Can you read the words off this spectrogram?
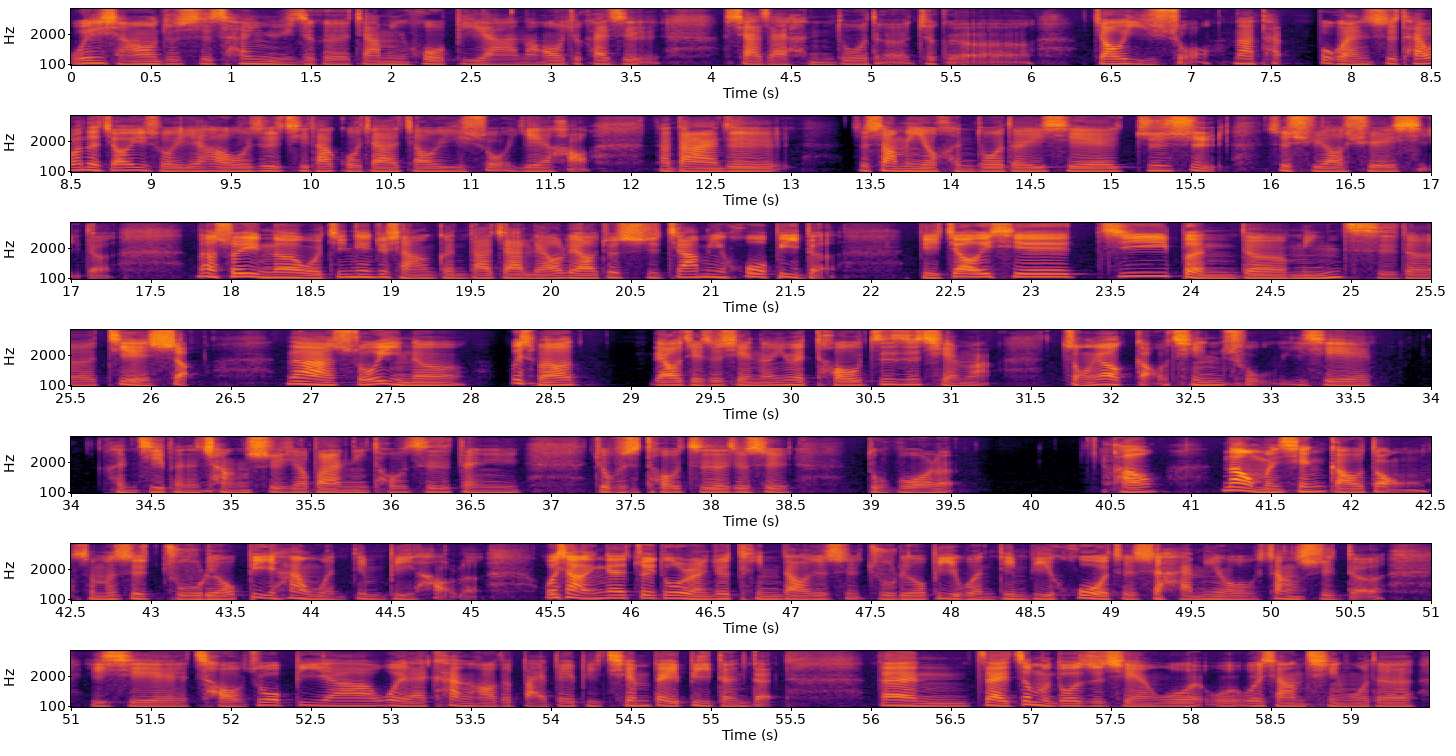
我也想要就是参与这个加密货币啊！”然后就开始下载很多的这个交易所。那台不管是台湾的交易所也好，或是其他国家的交易所也好，那当然就是。这上面有很多的一些知识是需要学习的，那所以呢，我今天就想要跟大家聊聊，就是加密货币的比较一些基本的名词的介绍。那所以呢，为什么要了解这些呢？因为投资之前嘛，总要搞清楚一些很基本的常识，要不然你投资等于就不是投资了，就是赌博了。好。那我们先搞懂什么是主流币和稳定币好了。我想应该最多人就听到就是主流币、稳定币，或者是还没有上市的一些炒作币啊，未来看好的百倍币、千倍币等等。但在这么多之前，我我我想请我的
